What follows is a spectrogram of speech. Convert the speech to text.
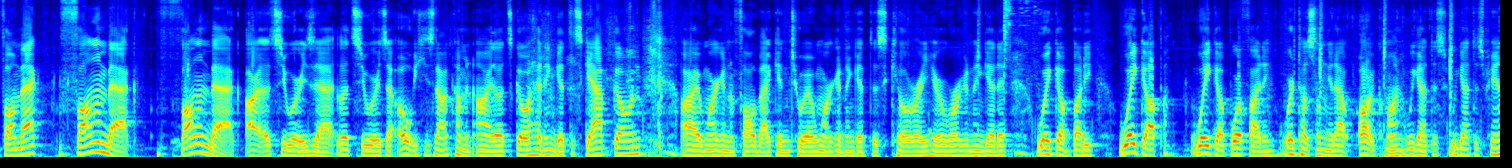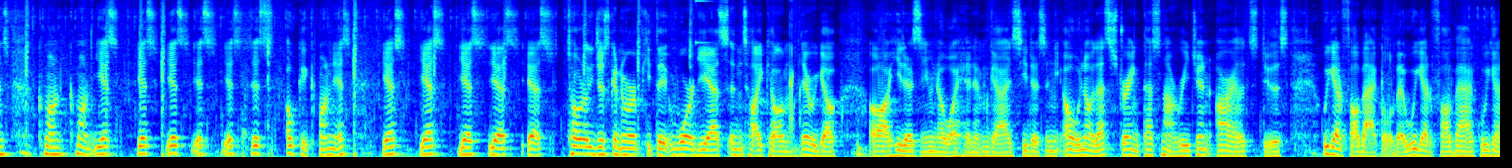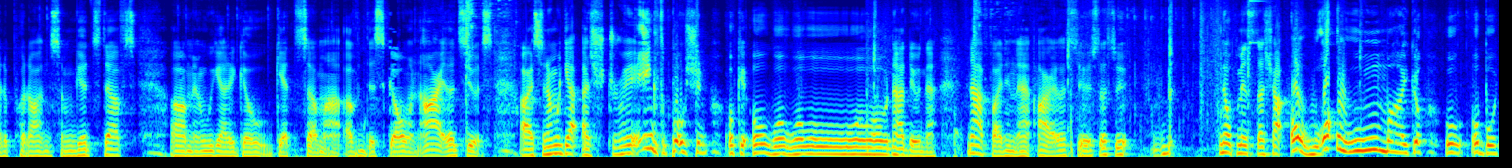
Falling back, falling back, falling back. All right, let's see where he's at. Let's see where he's at. Oh, he's not coming. All right, let's go ahead and get this gap going. All right, we're gonna fall back into it, and we're gonna get this kill right here. We're gonna get it. Wake up, buddy. Wake up. Wake up. We're fighting. We're tussling it out. All right, come on. We got this. We got this, pants. Come on. Come on. Yes. Yes. Yes. Yes. Yes. Yes. Okay. Come on. Yes. Yes. Yes. Yes. Yes. Yes. Totally just gonna repeat the word yes until I kill him. There we go. Oh, he doesn't even know what hit him, guys. He doesn't. Oh no, that's strength. That's not regen. All right, let's do this. We gotta fall back a little bit. We gotta fall back. We gotta put on some good stuffs. Um, and we gotta go get some uh, of this going. All right, let's do this. All right, so now we got a strength potion. Okay. Oh, whoa, whoa, whoa, whoa, whoa, whoa, not doing that. Not fighting that. All right, let's do this. Let's do it. Nope, missed the shot. Oh, whoa, oh my god. Oh, oh boy.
